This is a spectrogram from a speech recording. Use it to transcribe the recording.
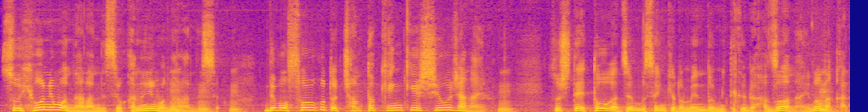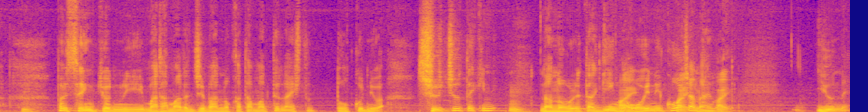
そういう表にもならんですよ。金にもならんですよ、でもそういうことをちゃんと研究しようじゃないの、そして党が全部選挙の面倒を見てくれるはずはないのだから、やっぱり選挙にまだまだ地盤の固まってない人とこには集中的に名の売れた議員が応援に行こうじゃないのというね、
